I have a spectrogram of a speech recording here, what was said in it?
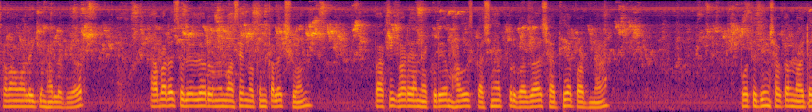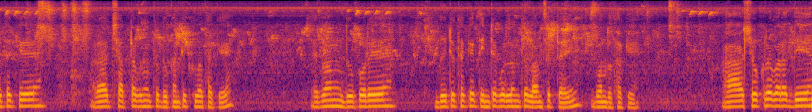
সালাম আলাইকুম, হ্যালো বিয়ার আবারও চলে এলো রঙিন মাছের নতুন কালেকশন। পাখি ঘরে অ্যান্ড অ্যাকোরিয়াম হাউস, কাশীনাথপুর বাজার, সাথিয়া, পাবনা। প্রতিদিন সকাল নয়টা থেকে রাত সাতটা পর্যন্ত দোকানটি খোলা থাকে এবং দুপুরে দুইটা থেকে তিনটে পর্যন্ত লাঞ্চের টাইম বন্ধ থাকে। আর শুক্রবারের দিন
